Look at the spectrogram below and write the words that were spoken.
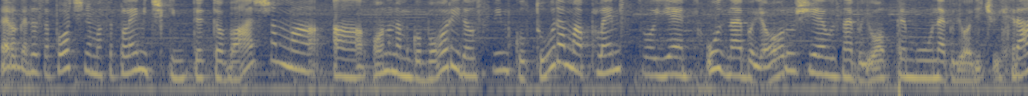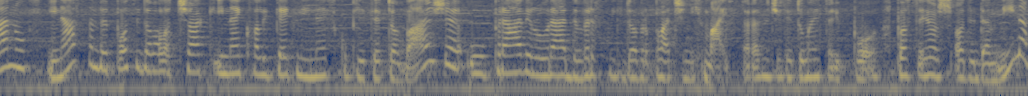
Evo ga da započnemo sa plemičkim tetovažama, a ono nam govori da u svim kulturama plemstvo je uz najbolje oružje, uz najbolju opremu, najbolju odjeću i hranu i nastavbe posjedovalo čak i najkvalitetnije i najskuplje tetovaže, u pravilu rad vrsnih dobro plaćenih majstora. Znači tu majstori po postoje još od davnina.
